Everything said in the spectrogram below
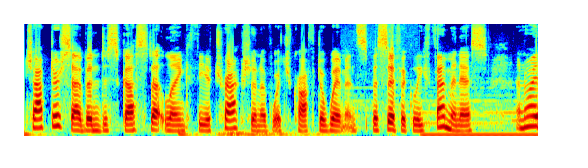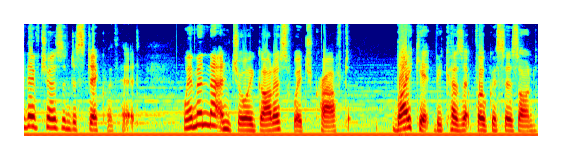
Chapter 7 discussed at length the attraction of witchcraft to women, specifically feminists, and why they've chosen to stick with it. Women that enjoy goddess witchcraft like it because it focuses on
